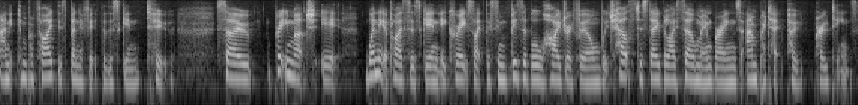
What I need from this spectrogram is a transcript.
and it can provide this benefit for the skin too. So pretty much it when it applies to the skin, it creates like this invisible hydrofilm which helps to stabilize cell membranes and protect po- proteins.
